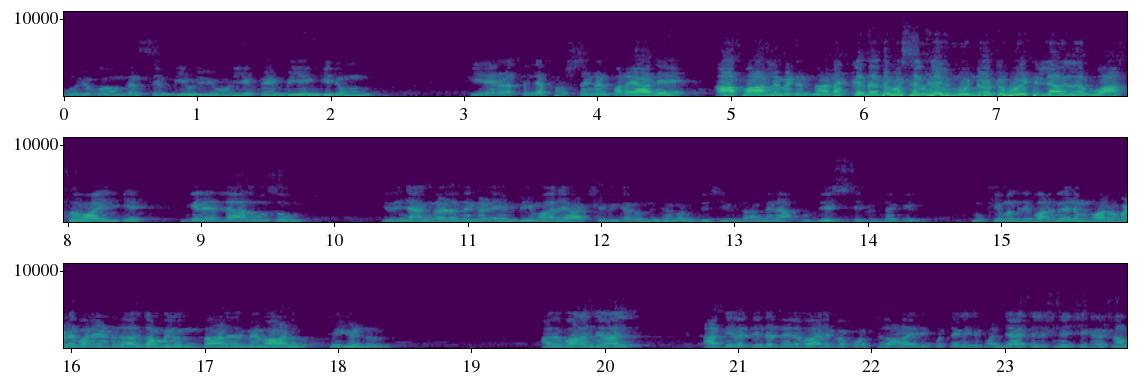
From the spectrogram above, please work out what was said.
ഒരു കോൺഗ്രസ് എം പി ഒരു U D F M P എങ്കിലും കേരളത്തിന്റെ പ്രശ്നങ്ങൾ പറയാതെ ആ പാർലമെന്റ് നടക്കുന്ന ദിവസങ്ങളിൽ മുന്നോട്ട് പോയിട്ടില്ല എന്നത് വാസ്തവമായിരിക്കെ. ഇങ്ങനെ എല്ലാ ദിവസവും ഇത് ഞങ്ങൾ നിങ്ങളുടെ എം പിമാരെ ആക്ഷേപിക്കാനൊന്നും ഞങ്ങൾ ഉദ്ദേശിക്കുന്നില്ല. അങ്ങനെ ഉദ്ദേശിച്ചിട്ടുണ്ടെങ്കിൽ മുഖ്യമന്ത്രി പറഞ്ഞതിന് മറുപടി പറയേണ്ടത് അത് തമ്മിലൊന്നും താരതമ്യമാണ് ചെയ്യേണ്ടത്. അത് പറഞ്ഞാൽ അദ്ദേഹത്തിന്റെ നിലവാരം ഇപ്പോൾ കുറച്ച് നാളായിട്ട് പ്രത്യേകിച്ച് പഞ്ചായത്ത് ഇലക്ഷന് ശേഷം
